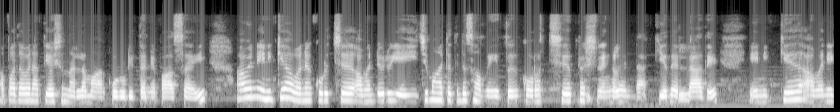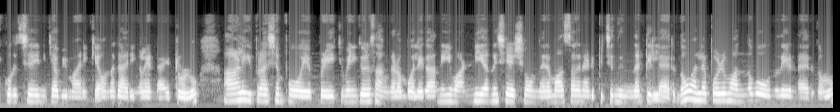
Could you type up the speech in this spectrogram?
അപ്പോൾ അത് അവൻ അത്യാവശ്യം നല്ല മാർക്കോടുകൂടി തന്നെ പാസ്സായി അവൻ എനിക്ക് അവനെക്കുറിച്ച് അവന്റെ ഒരു ഏജ് മാറ്റത്തിന്റെ സമയത്ത് കുറച്ച് പ്രശ്നങ്ങൾ ഉണ്ടാക്കിയതല്ലാതെ എനിക്ക് അവനെക്കുറിച്ച് എനിക്ക് അഭിമാനിക്കാവുന്ന കാര്യങ്ങളെ ഉണ്ടായിട്ടുള്ളൂ. ആൾ ഈ പ്രാവശ്യം പോയപ്പോഴേക്കും എനിക്കൊരു സങ്കടം പോലെ കാരണം ഈ വൺ ഇയറിന് ശേഷം ഒന്നര മാസം അങ്ങനെ അടുപ്പിച്ച് നിന്നിട്ടില്ലായിരുന്നു. വല്ലപ്പോഴും വന്നു പോകുന്നതേ ഉണ്ടായിരുന്നുള്ളൂ.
